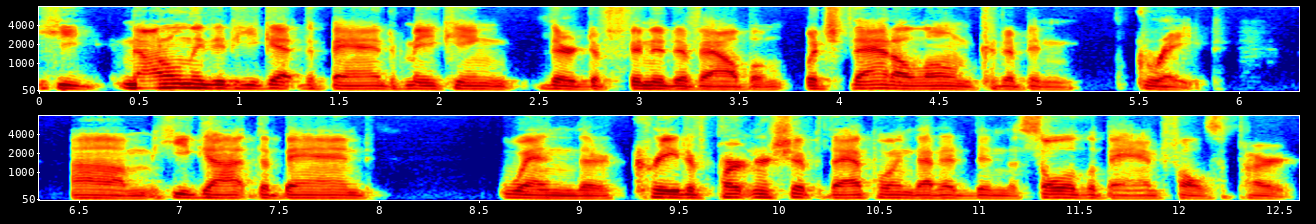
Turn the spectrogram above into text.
he not only did he get the band making their definitive album which that alone could have been great um, he got the band when their creative partnership at that point that had been the soul of the band falls apart.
